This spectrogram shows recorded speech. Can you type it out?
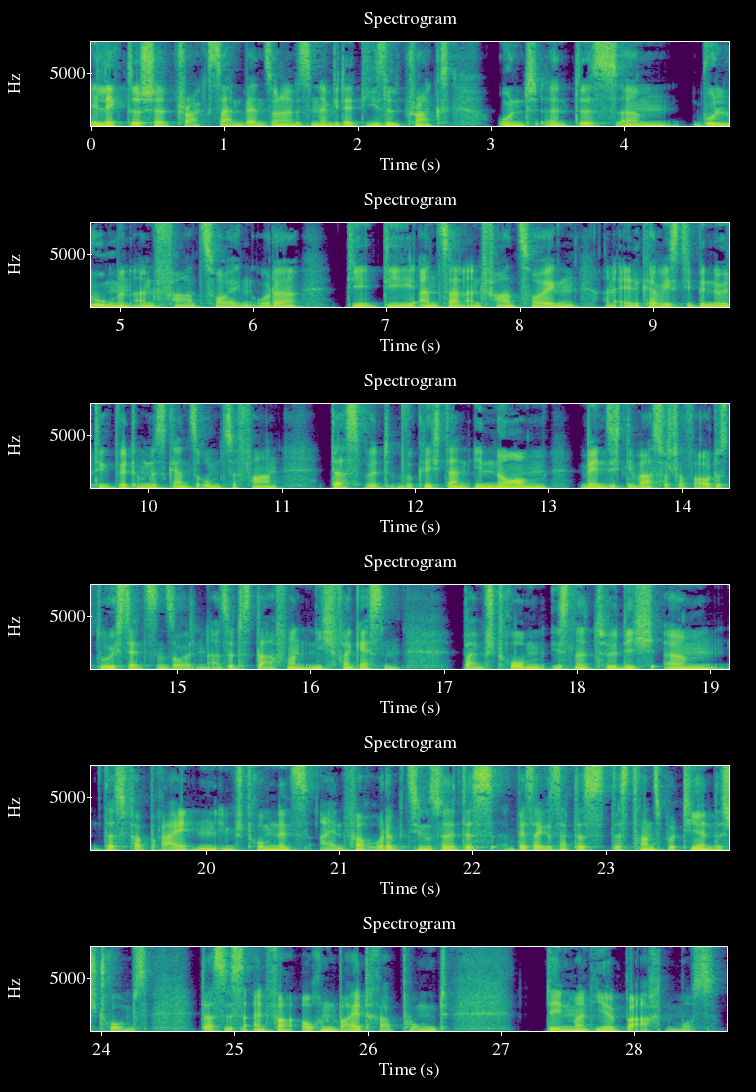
elektrische Trucks sein werden, sondern das sind dann wieder Dieseltrucks und äh, das ähm, Volumen an Fahrzeugen oder die, die Anzahl an Fahrzeugen, an LKWs, die benötigt wird, um das Ganze rumzufahren, das wird wirklich dann enorm, wenn sich die Wasserstoffautos durchsetzen sollten. Also das darf man nicht vergessen. Beim Strom ist natürlich ähm, das Verbreiten im Stromnetz einfach oder beziehungsweise das, besser gesagt, das, das Transportieren des Stroms. Das ist einfach auch ein weiterer Punkt, den man hier beachten muss.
